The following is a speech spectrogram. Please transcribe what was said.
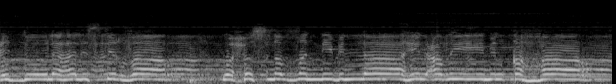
فأعدوا لها الاستغفار وحسن الظن بالله العظيم القهار.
